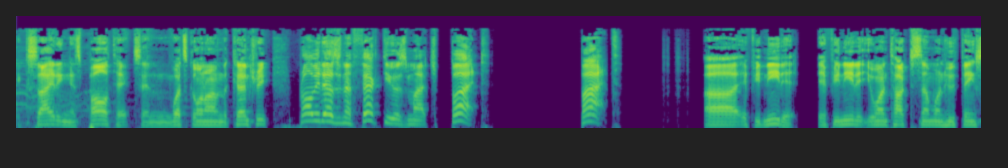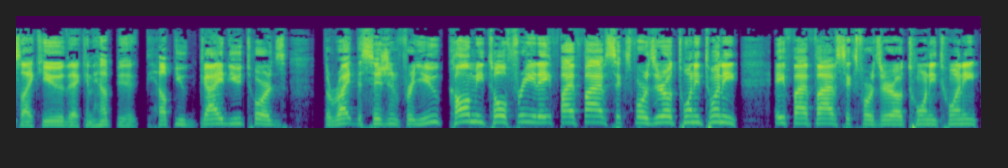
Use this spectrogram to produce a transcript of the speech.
exciting as politics and what's going on in the country. Probably doesn't affect you as much. But, but, uh, if you need it, if you need it, you want to talk to someone who thinks like you that can help you help you guide you towards the right decision for you. Call me toll free at 855-640-2020, 855-640-2020.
